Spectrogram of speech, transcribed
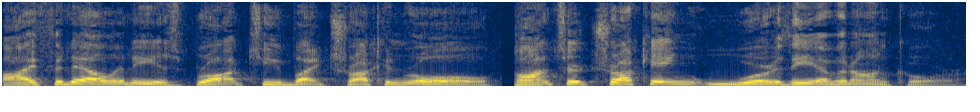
High Fidelity is brought to you by Truck and Roll, concert trucking worthy of an encore.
